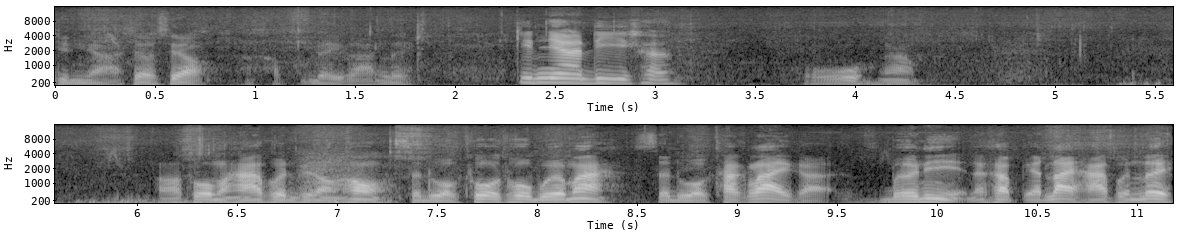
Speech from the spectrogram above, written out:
กินยาเซี่ยวๆนะครับได้การเลย กินยาดีค่ะ โอ้งามเอาโทรมาหาเพิ่นพี่น้องเฮาสะดวกโทรโทรเบอร์มาสะดวกทักไลน์กับเบอร์นี้นะครับแอดไลน์หาเพิ่นเลย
